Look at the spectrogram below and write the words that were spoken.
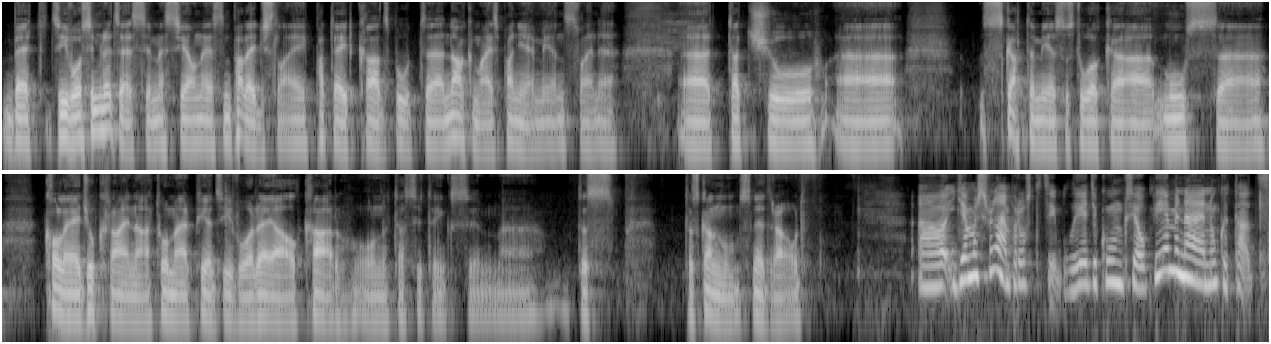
bet dzīvosim, redzēsim. Es jau neesmu pareģis, lai pateiktu, kāds būtu nākamais paņēmiens vai ne. Taču skatāmies uz to, ka mūsu kolēģi Ukrainā tomēr piedzīvo reālu karu, tas ir, teiksim, tas, tas gan mums nedraud. Uh, ja mēs runājam par uzticību, Lieģa kungs jau pieminēja, nu, ka tāds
